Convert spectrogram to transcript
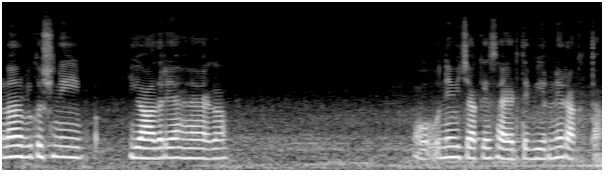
ਉਹਨਾਂ ਨੂੰ ਵੀ ਕੁਛ ਨਹੀਂ ਯਾਦ ਰਿਹਾ ਹੈਗਾ। ਉਹ, ਉਹਨੇ ਵੀ ਚੱਕ ਕੇ ਸਾਈਡ ਤੇ ਵੀਰ ਨੇ ਰੱਖਤਾ।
